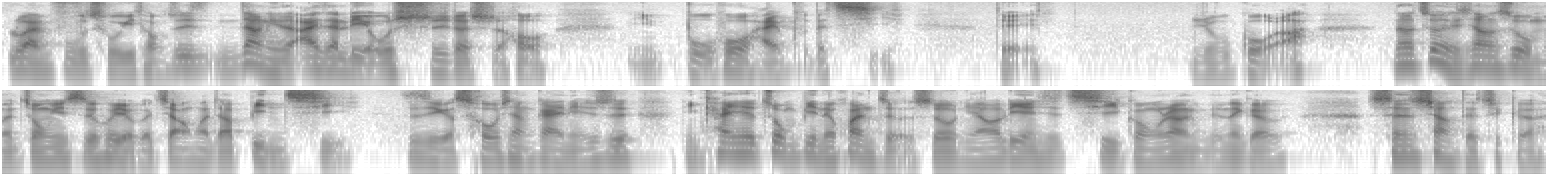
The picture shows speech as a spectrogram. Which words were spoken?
乱付出一通，就是让你的爱在流失的时候，你补货还补得起。对，如果啊，那这很像是我们中医师会有个叫法叫病气，这是一个抽象概念，就是你看一些重病的患者的时候，你要练一些气功，让你的那个身上的这个。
